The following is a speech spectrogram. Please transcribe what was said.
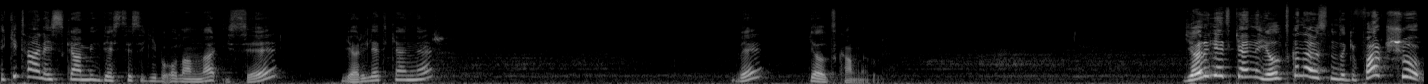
İki tane iskambil destesi gibi olanlar ise yarı iletkenler ve yalıtkanlar oluyor. Yarı iletkenle yalıtkan arasındaki fark şu.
